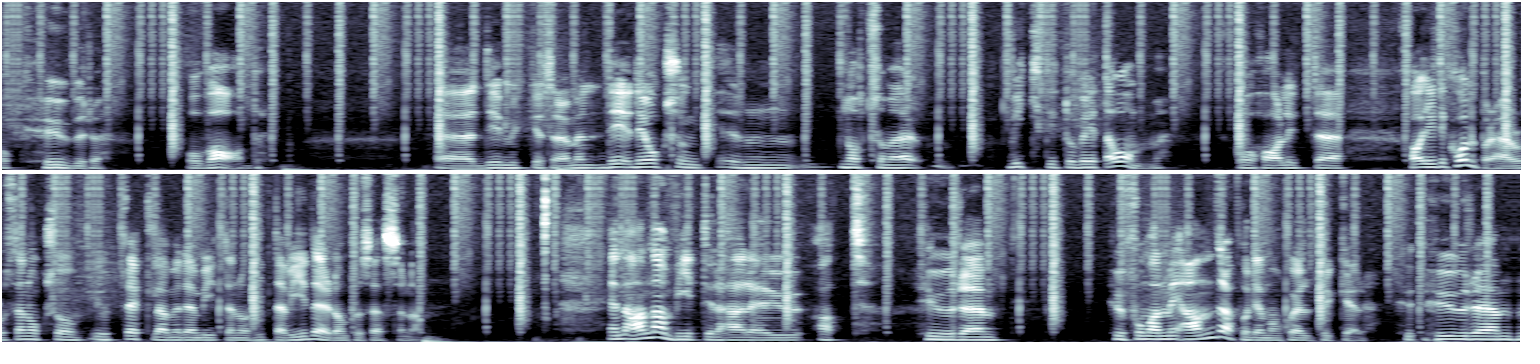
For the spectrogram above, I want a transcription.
och hur och vad. Eh, det är mycket sådär, men det, det är också mm, något som är viktigt att veta om och ha lite, ha lite koll på det här och sen också utveckla med den biten och hitta vidare de processerna. En annan bit i det här är ju att hur, eh, hur får man med andra på det man själv tycker? Hur, hur jag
